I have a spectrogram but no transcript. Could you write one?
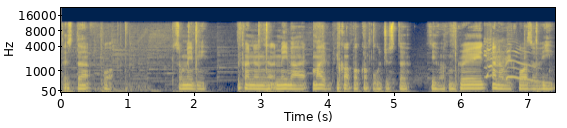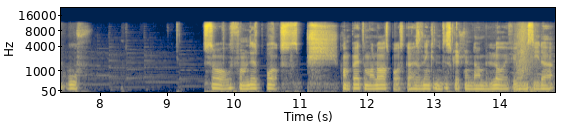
there's that, but, so maybe, depending on, maybe I might even pick up a couple just to see if I can grade, and it requires a V, oof. So, from this box, compared to my last box, guys, link in the description down below if you want to see that.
